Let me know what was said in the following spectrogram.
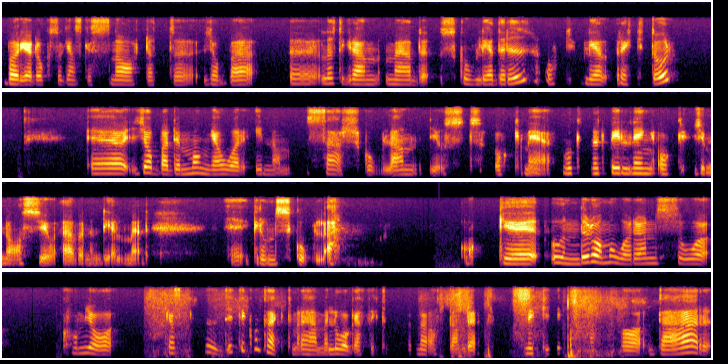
Började också ganska snart att eh, jobba eh, lite grann med skollederi och blev rektor. Eh, jobbade många år inom särskolan just och med vuxenutbildning och gymnasie och även en del med grundskola. Eh, under de åren så kom jag ganska tidigt i kontakt med det här med lågaffektivt bemötande. Mycket var där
